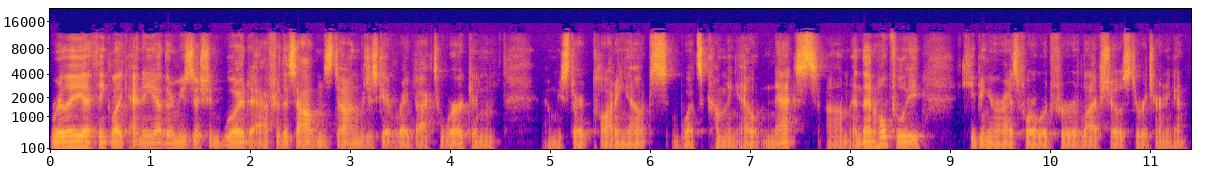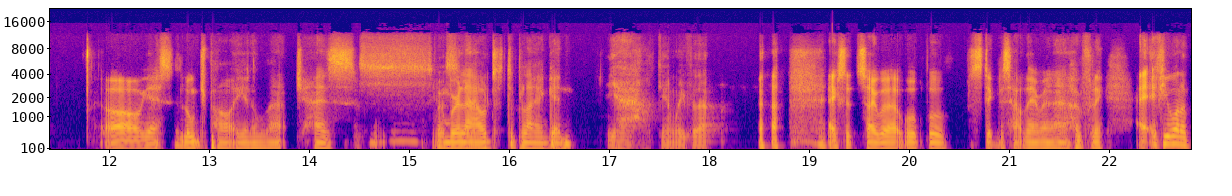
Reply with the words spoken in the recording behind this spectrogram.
really, I think like any other musician would, after this album's done, we just get right back to work and and we start plotting out what's coming out next, um, and then hopefully keeping our eyes forward for live shows to return again. Oh yes, launch party and all that jazz yes, when yes, we're allowed to play again. Yeah, can't wait for that. Excellent. So uh, we'll we'll stick this out there, and uh, hopefully, uh, if you want to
